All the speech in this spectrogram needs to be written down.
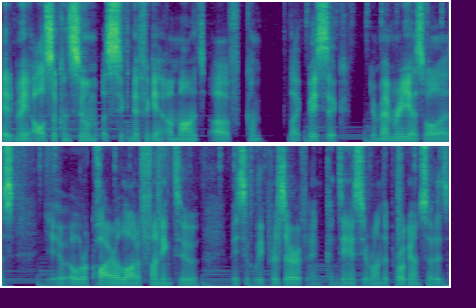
it may also consume a significant amount of like basic your memory as well as it will require a lot of funding to basically preserve and continuously run the program so it's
